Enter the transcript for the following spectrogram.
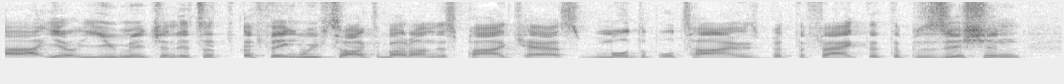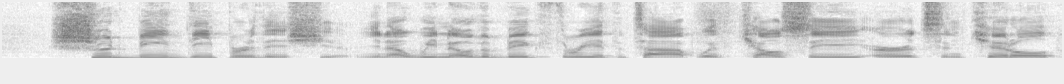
uh, you know, you mentioned it's a, a thing we've talked about on this podcast multiple times, but the fact that the position should be deeper this year. You know, we know the big three at the top with Kelce, Ertz, and Kittle.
